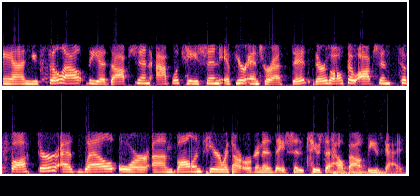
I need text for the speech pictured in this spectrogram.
And you fill out the adoption application if you're interested. There's also options to foster as well or um, volunteer with our organization too to help out these guys.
